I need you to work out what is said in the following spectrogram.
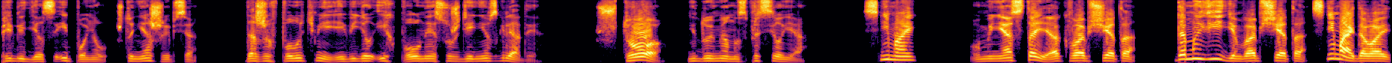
Пригляделся и понял, что не ошибся. Даже в полутьме я видел их полное осуждение взгляды. «Что?» – недоуменно спросил я. «Снимай». «У меня стояк вообще-то». «Да мы видим вообще-то. Снимай давай.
